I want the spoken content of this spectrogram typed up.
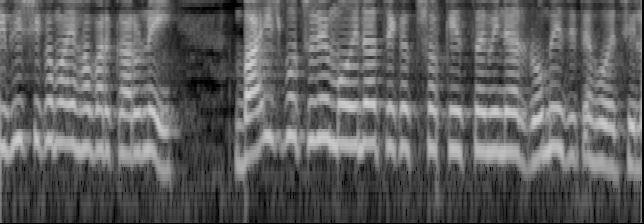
বিভীষিকাময় হওয়ার কারণেই বাইশ বছরের মহিলা চিকিৎসককে সেমিনার রোমে যেতে হয়েছিল,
